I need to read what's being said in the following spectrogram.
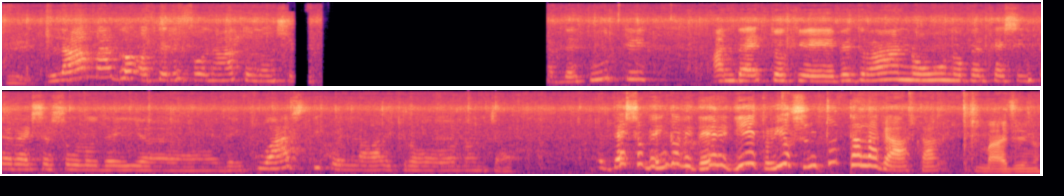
Sì. L'Amago ho telefonato, non si perde tutti, hanno detto che vedranno uno perché si interessa solo dei, eh, dei guasti, quell'altro non c'è. Adesso vengo a vedere dietro, io sono tutta allagata Immagino,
